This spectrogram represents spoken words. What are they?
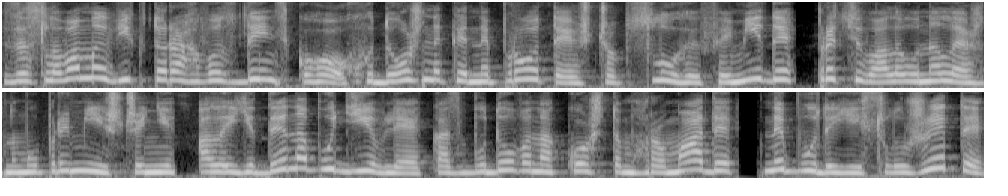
За словами Віктора Гвоздинського, художники не проти, щоб слуги Феміди працювали у належному приміщенні. Але єдина будівля, яка збудована коштом громади, не буде їй служити.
